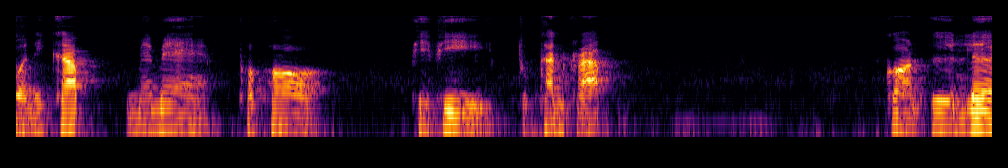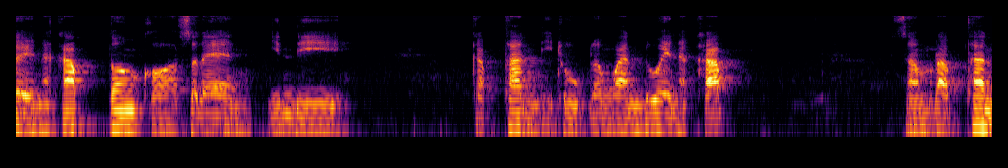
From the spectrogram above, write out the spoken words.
วัสดีครับ แม่แม่พ่อพ่อพี่พี่ทุกท่านครับ ก่อนอื่นเลยนะครับ ต้องขอแสดงยินดี กับท่านที่ถูกรางวัลด้วยนะครับสำหรับท่าน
